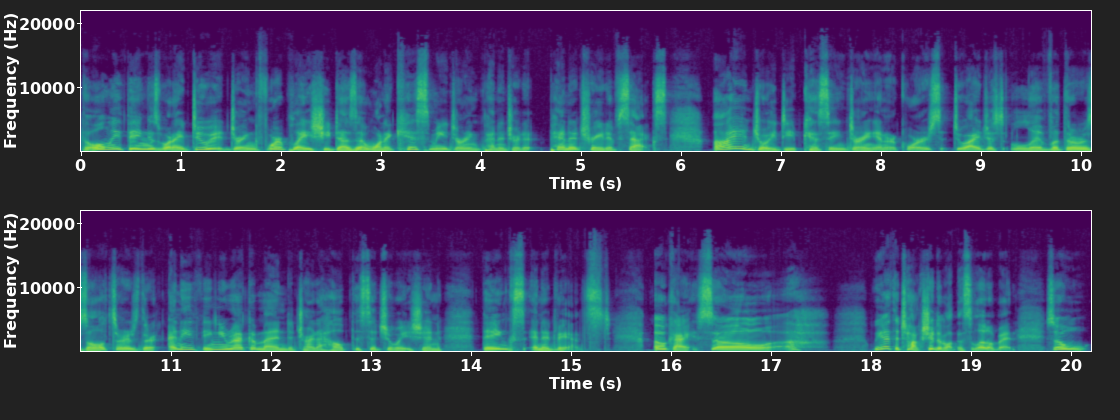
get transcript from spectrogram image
The only thing is, when I do it during foreplay, she doesn't want to kiss me during penetrative, penetrative sex. I enjoy deep kissing during intercourse. Do I just live with the results, or is there anything you recommend to try to help the situation? Thanks in advance. Okay, so. Uh, we have to talk shit about this a little bit. So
